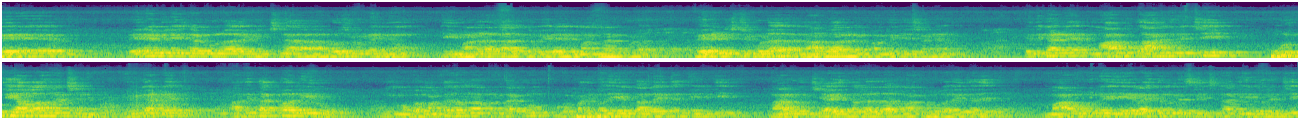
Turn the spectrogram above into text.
వేరే వేరే విలేజ్లకు కూడా ఇచ్చిన రోజులు ఉన్నాయి మేము. ఈ మండలం కాదు వేరే మండలానికి కూడా వేరే డిస్ట్రిక్ట్ కూడా నా ద్వారా పంపిణీ పంపించేసాను నేను. ఎందుకంటే మాకు దాని గురించి పూర్తి అవగాహన వచ్చింది. ఎందుకంటే అతి తక్కువ నీరు. ఒక మొక్కజొన్న పంటకు ఒక పది పదిహేను తల అయితే దీనికి నాలుగు నుంచి ఐదు తలల్లో మాకు అదవుతుంది మా ఊళ్ళో ఏ రైతులు మెసేజ్ ఇచ్చినా దీని గురించి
